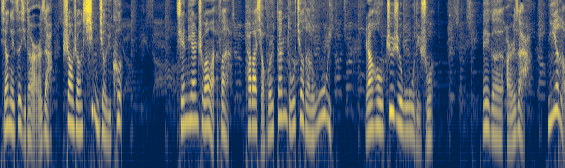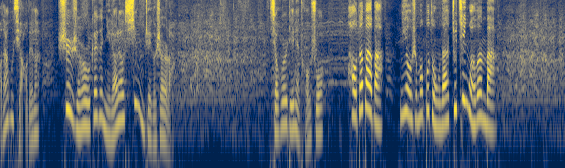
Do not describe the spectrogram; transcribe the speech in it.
想给自己的儿子啊上上性教育课。前天吃完晚饭，他把小辉单独叫到了屋里，然后支支吾吾地说：“那个儿子啊，你也老大不小的了，是时候该跟你聊聊性这个事儿了。”小辉点点头说：“好的，爸爸，你有什么不懂的就尽管问吧。”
